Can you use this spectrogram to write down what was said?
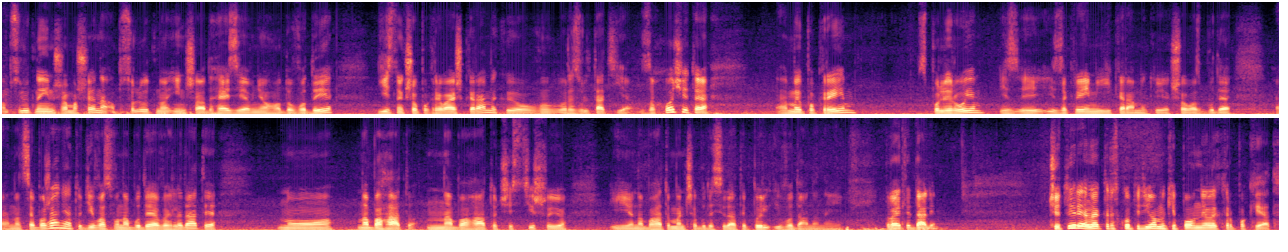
Абсолютно інша машина, абсолютно інша адгезія в нього до води. Дійсно, якщо покриваєш керамікою, результат є. Захочете, е, ми покриємо, споліруємо і, і, і закриємо її керамікою. Якщо у вас буде е, на це бажання, тоді у вас вона буде виглядати ну, набагато, набагато чистішою і набагато менше буде сідати пиль і вода на неї. Давайте далі. Чотири електросклопідйомники, повний електропакет.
